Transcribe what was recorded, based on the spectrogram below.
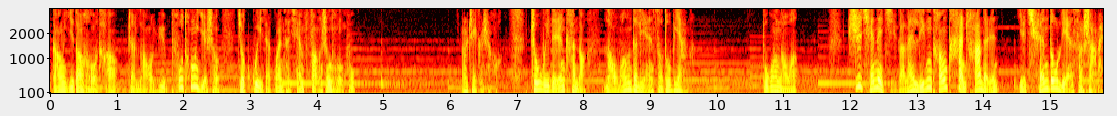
刚一到后堂，这老妪扑通一声就跪在棺材前放声痛哭。而这个时候，周围的人看到老王的脸色都变了。不光老王，之前那几个来灵堂探查的人也全都脸色煞白。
